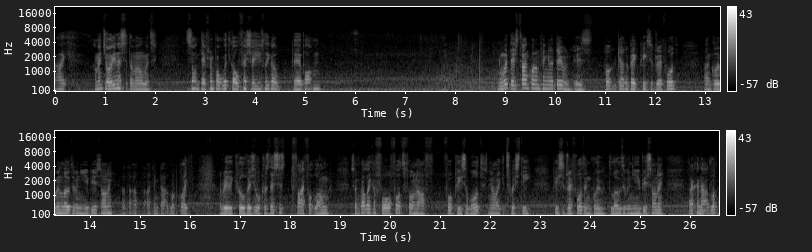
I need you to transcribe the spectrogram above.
like I'm enjoying this at the moment. Something different, but with goldfish I usually go bare bottom. And with this tank what I'm thinking of doing is put, getting a big piece of driftwood and gluing loads of anubias on it. I, th I think that would look like a really cool visual because this is five foot long. So I've got like a four foot, four and a half foot piece of wood, you know, like a twisty piece of driftwood and glued loads of anubias on it. I reckon that'd look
